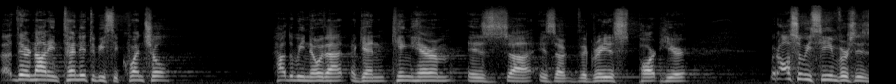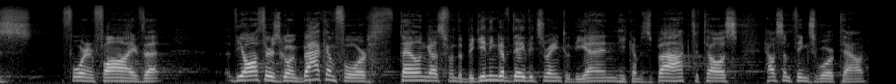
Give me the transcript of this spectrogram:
Uh, they're not intended to be sequential. How do we know that? Again, King Hiram is, uh, is a, the greatest part here. But also, we see in verses 4 and 5 that the author is going back and forth, telling us from the beginning of David's reign to the end. He comes back to tell us how some things worked out.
